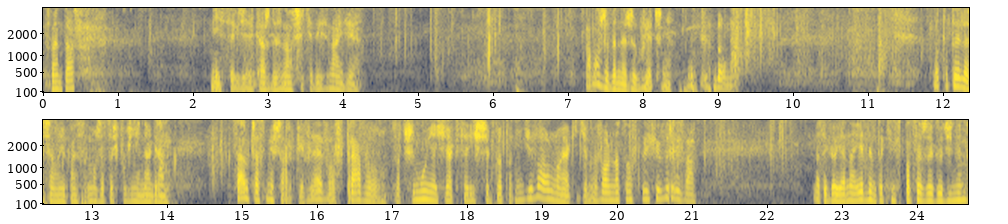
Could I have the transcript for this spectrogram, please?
cmentarz. Miejsce, gdzie każdy z nas się kiedyś znajdzie. A może będę żył wiecznie. Nie wiadomo. No to tyle, szanowni państwo. Może coś później nagram. Cały czas mnie szarpie w lewo, w prawo. Zatrzymuje się, jak chce iść szybko, to nie idzie wolno. Jak idziemy wolno, to on wtedy się wyrywa. Dlatego ja na jednym takim spacerze godzinnym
